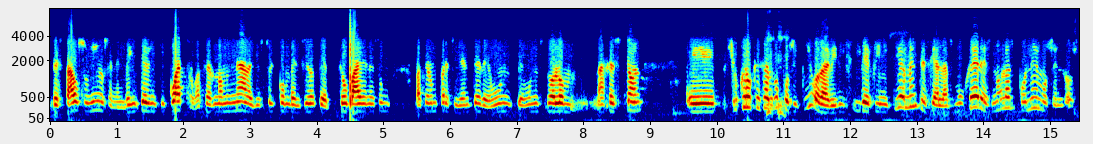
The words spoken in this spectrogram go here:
de Estados Unidos en el 2024, va a ser nominada. Yo estoy convencido que Joe Biden es un va a ser un presidente de un de un solo una gestión. Eh, yo creo que es algo positivo, David, y, definitivamente si a las mujeres no las ponemos en los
